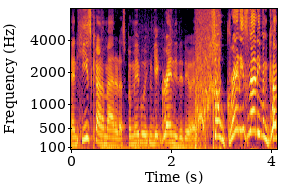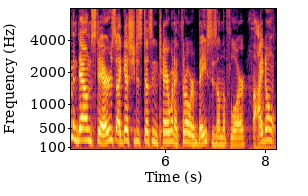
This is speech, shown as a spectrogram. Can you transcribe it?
And he's kind of mad at us, but maybe we can get Granny to do it. So Granny's not even coming downstairs. I guess she just doesn't care when I throw her vases on the floor. I don't,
